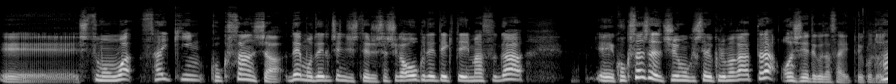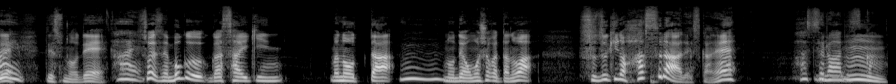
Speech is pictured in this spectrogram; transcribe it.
えー、質問は最近国産車でモデルチェンジしている車種が多く出てきていますが、えー国産車で注目している車があったら教えてくださいということで、はいですので、はいそうですね、僕が最近、まあ、乗ったうんうん。ので面白かったのは、鈴木のハスラーですかね。ハスラーですか？うん。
